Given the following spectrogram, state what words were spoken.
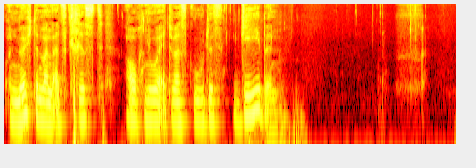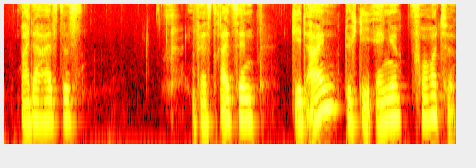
und möchte man als Christ auch nur etwas Gutes geben. Weiter heißt es in Vers 13, geht ein durch die enge Pforte,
